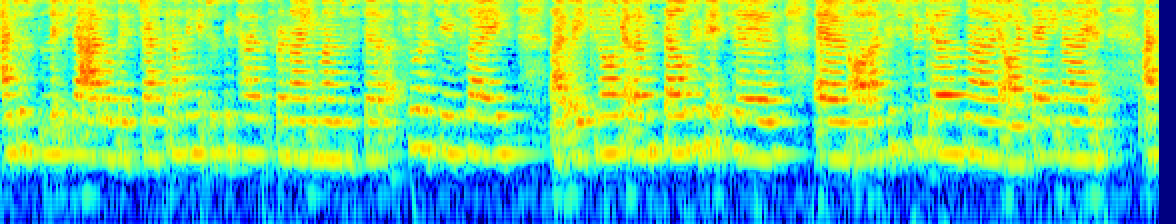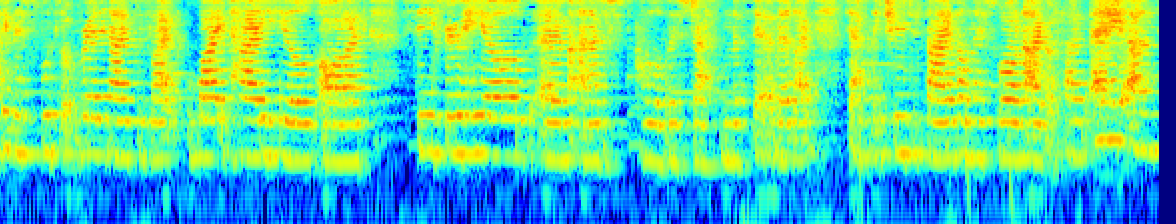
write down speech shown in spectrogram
I just literally, I love this dress and I think it'd just be perfect for a night in Manchester, that 202 place, like where you can all get them selfie pictures, um, or like just a girls night or a date night. And I think this would look really nice with like white tie heels or like see-through heels. Um, and I just, I love this dress and the fit of it, like definitely true to size on this one. I got size eight and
